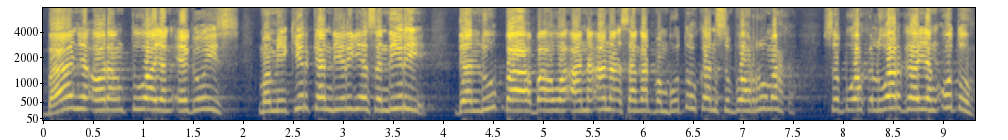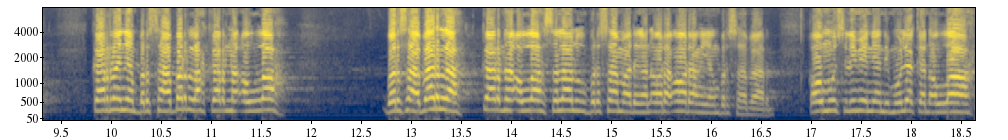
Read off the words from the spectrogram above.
banyak orang tua yang egois, memikirkan dirinya sendiri dan lupa bahwa anak-anak sangat membutuhkan sebuah rumah, sebuah keluarga yang utuh. Karenanya bersabarlah karena Allah. Bersabarlah karena Allah selalu bersama dengan orang-orang yang bersabar. Kaum muslimin yang dimuliakan Allah,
